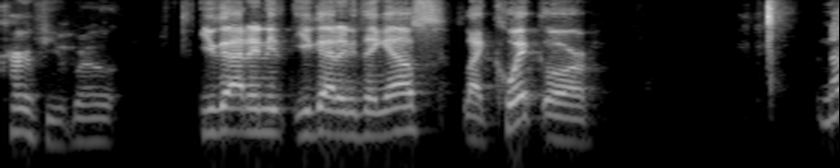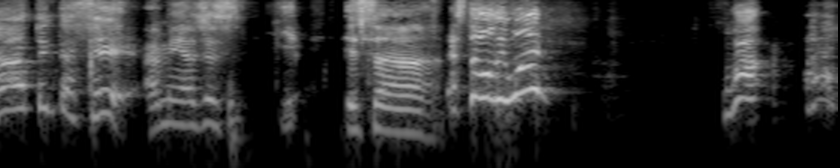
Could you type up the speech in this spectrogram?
curfew, bro. You got any you got anything else? Like quick or No, I think that's it. I mean, I just it's uh that's the only one? well, I, don't,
